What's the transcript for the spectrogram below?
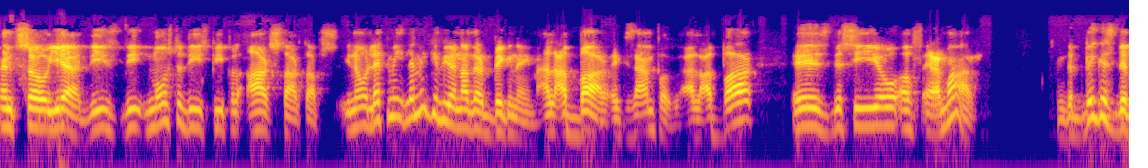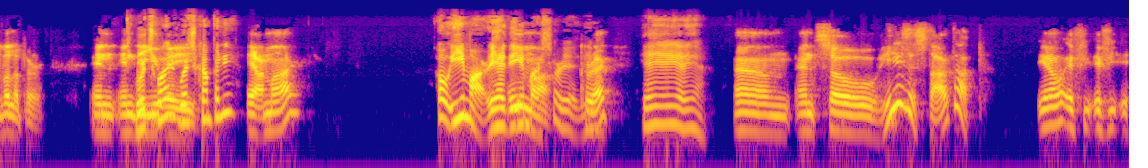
and so yeah, these, the most of these people are startups. You know, let me let me give you another big name, Al Abbar example. Al Abbar is the CEO of Emaar, the biggest developer in in the which UAE. one? Which company? Emaar. Oh, Emaar. Yeah. Emaar. Sorry, yeah, correct. Yeah, yeah, yeah, yeah. Yeah. Um, and so he's a startup. You know, if if you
